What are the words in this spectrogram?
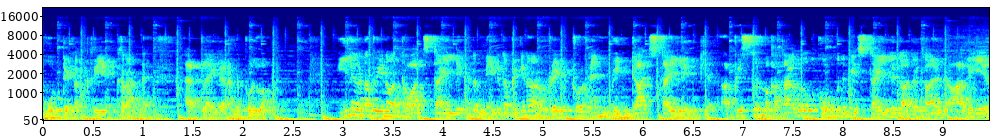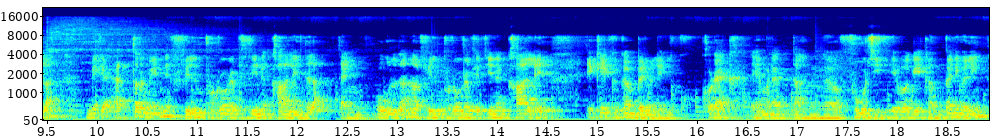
මූට් එක ක්‍රියට් කරන්න ඇප්ලයි කරන්න පුළුවන්. ඊලට පේන තවත් ස්ටයිල් එකට මේකට අපිෙන රෙට්‍රෝ ඇන් වින්ටාජ් ස්ටයිල් අපිස්සම කතාගොත් කොහොමද මේ ස්ටයිල් අදකාලට ආද කියලා. මේක ඇත්තර මෙන්න ෆිල්ම් ෆොටෝග්‍රෆි තියන කාලින්දලා තැන් ඔගුල් දන්න ෆිල්ම් ෆොටෝග්‍රෆි තියන කාලේ එක කම්පැනිවලින් කොඩක් එමනත්තං ෆූජි ඒවගේ කම්පැනිවලින්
